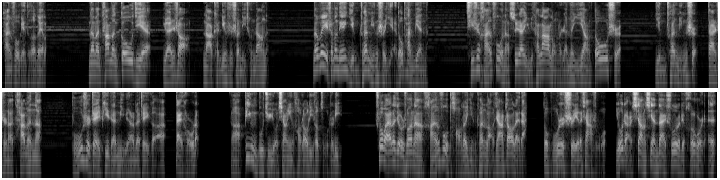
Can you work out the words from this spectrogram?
韩馥给得罪了。那么他们勾结袁绍，那肯定是顺理成章的。那为什么连颍川名士也都叛变呢？其实韩馥呢，虽然与他拉拢的人们一样都是颍川名士，但是呢，他们呢不是这批人里边的这个带头的，啊，并不具有相应号召力和组织力。说白了就是说呢，韩馥跑到颍川老家招来的都不是事业的下属，有点像现在说的这合伙人。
